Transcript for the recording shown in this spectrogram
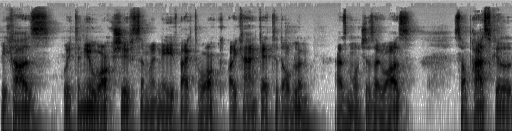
because with the new work shifts and with Neve back to work, I can't get to Dublin as much as I was. So Pascal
